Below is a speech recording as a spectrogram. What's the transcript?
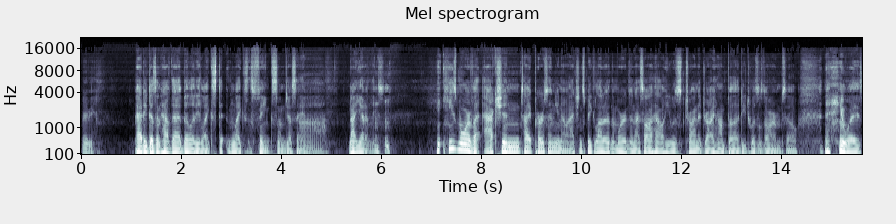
Maybe. Patty doesn't have that ability like st- like Sphinx. I'm just saying, Ah, not yet at least. he, he's more of an action type person. You know, actions speak louder than words. And I saw how he was trying to dry hump uh, D Twizzle's arm. So, anyways,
